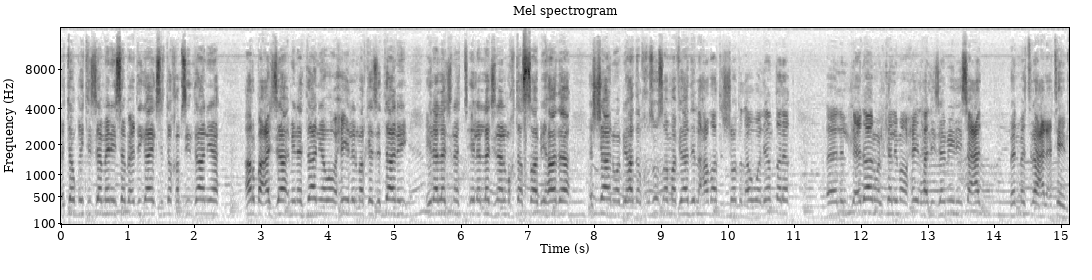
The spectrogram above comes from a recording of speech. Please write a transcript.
التوقيت الزمني سبع دقائق 56 ثانية أربع أجزاء من الثانية واحيل المركز الثاني إلى لجنه إلى اللجنة المختصة بهذا الشأن وبهذا الخصوص. أما في هذه اللحظات الشوط الأول ينطلق آه، للقعدان والكلمة احيلها لزميلي سعد بن متلاع العتيبي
